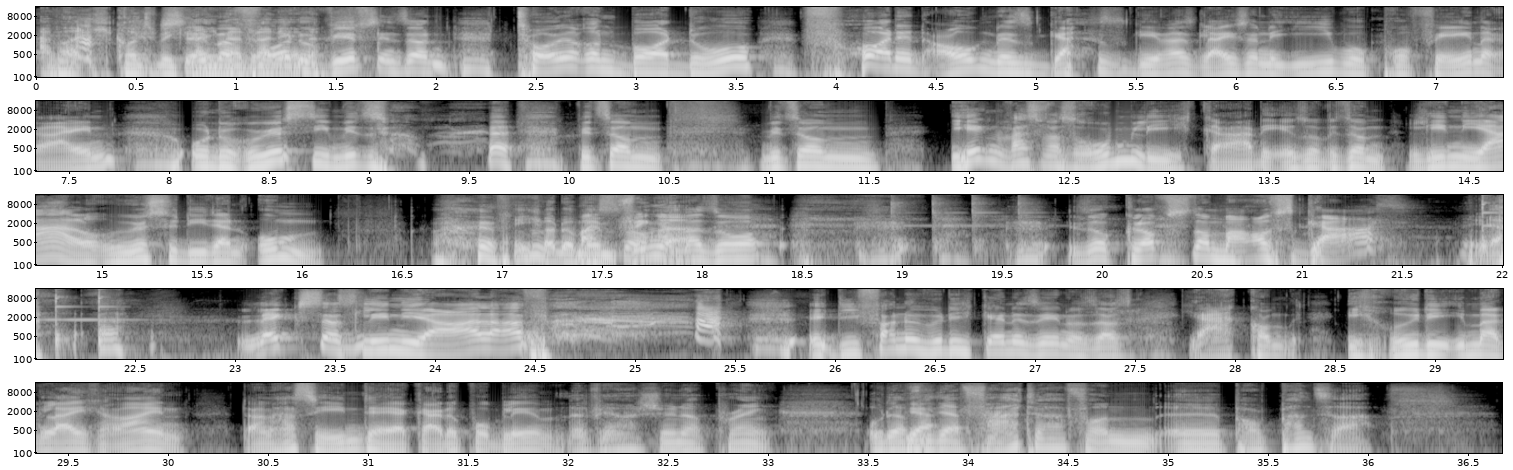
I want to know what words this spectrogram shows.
aber ich konnte mich gar nicht mehr dran vor, du wirfst in so einen teuren Bordeaux vor den Augen des Gastgebers gleich so eine Ibuprofen rein und rührst sie mit so, mit so einem, mit so einem irgendwas, was rumliegt gerade, so mit so einem Lineal rührst du die dann um. Ich oder mit dem Finger. So, so klopfst nochmal aufs Gas. Ja. Leckst das Lineal ab. Die Pfanne würde ich gerne sehen und sagst, ja komm, ich rühre die immer gleich rein. Dann hast du hinterher keine Probleme. Das wäre ein schöner Prank. Oder ja. wie der Vater von äh, Paul Panzer.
